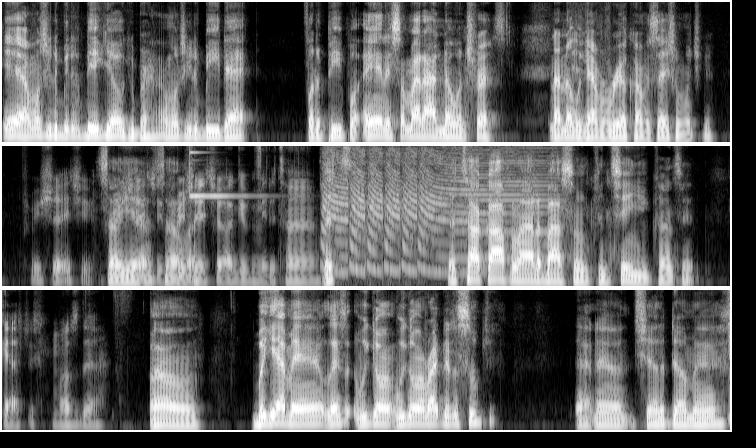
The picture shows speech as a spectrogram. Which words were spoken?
Yeah, I want you to be the big yogi, bro. I want you to be that for the people, and it's somebody I know and trust. And I know we Yeah. can have a real conversation with you. appreciate you So yeah, appreciate you, so uh, appreciate y'all giving me the time let's let's talk offline about some continued content. got you most there Um, but yeah, man, let's we going we going right to the Suki. Goddamn, shut a dumbass.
